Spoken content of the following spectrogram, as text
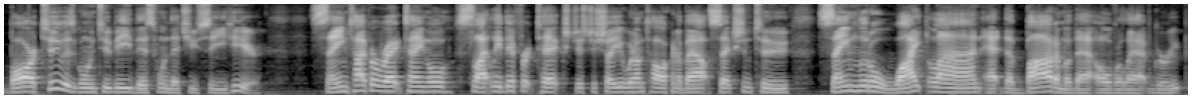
Bar two is going to be this one that you see here. Same type of rectangle, slightly different text just to show you what I'm talking about. Section two, same little white line at the bottom of that overlap group.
